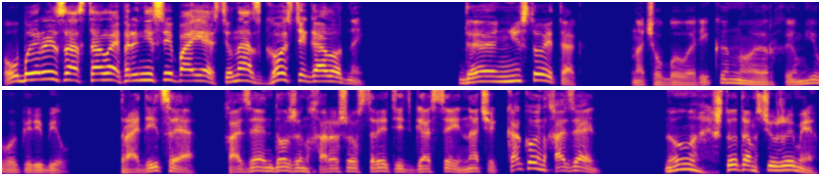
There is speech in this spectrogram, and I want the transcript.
убери со стола принеси поесть, у нас гости голодный. Да не стоит так, начал было Рика, но Эрхем его перебил. Традиция. Хозяин должен хорошо встретить гостей, иначе какой он хозяин? «Ну, что там с чужими?»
